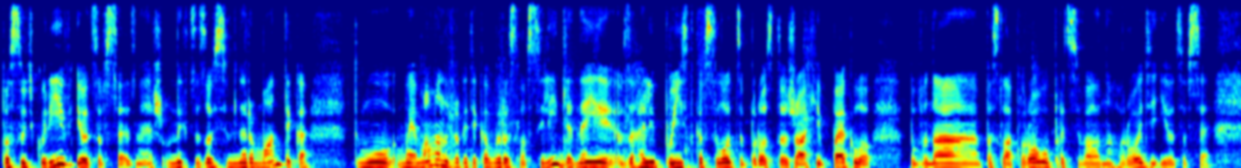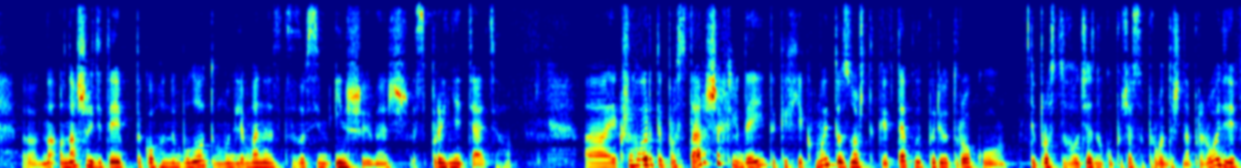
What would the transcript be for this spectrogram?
пасуть корів, і оце все. Знаєш, у них це зовсім не романтика. Тому моя мама, наприклад, яка виросла в селі, для неї взагалі поїздка в село це просто жах і пекло, бо вона пасла корову, працювала на городі, і оце все. Е, у наших дітей такого не було, тому для мене це зовсім інше знаєш, сприйняття цього. Якщо говорити про старших людей, таких як ми, то знову ж таки в теплий період року ти просто величезну купу часу проводиш на природі,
